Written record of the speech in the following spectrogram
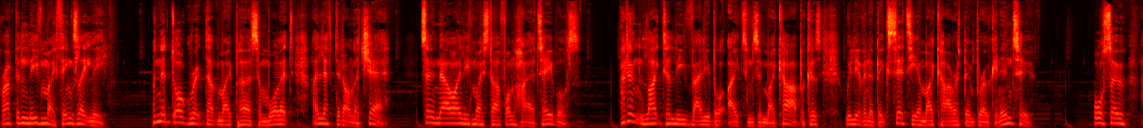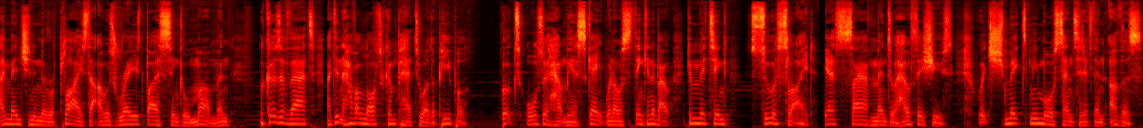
where I've been leaving my things lately. When the dog ripped up my purse and wallet, I left it on a chair. So now I leave my stuff on higher tables. I don't like to leave valuable items in my car because we live in a big city and my car has been broken into. Also, I mentioned in the replies that I was raised by a single mum, and because of that, I didn't have a lot compared to other people. Books also helped me escape when I was thinking about committing suicide. Yes, I have mental health issues, which makes me more sensitive than others.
